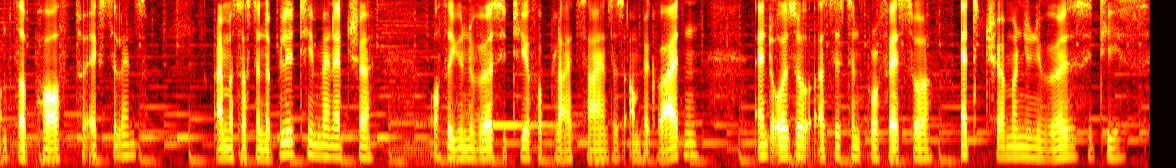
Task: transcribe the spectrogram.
on the path to excellence. I'm a sustainability manager of the University of Applied Sciences Amberg-Weiden and also assistant professor at German universities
